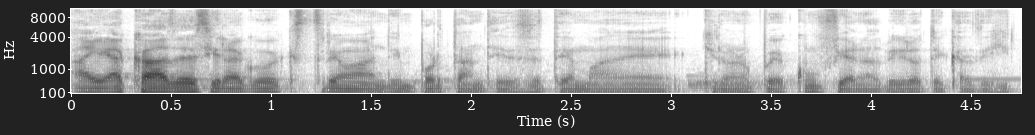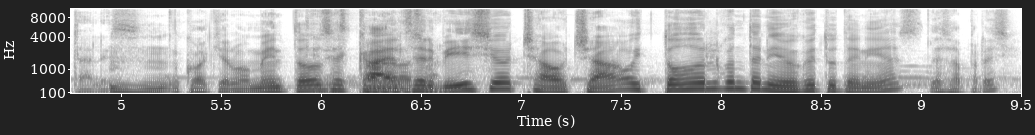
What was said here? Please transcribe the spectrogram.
ahí acabas de decir algo extremadamente importante, ese tema de que uno no puede confiar en las bibliotecas digitales. En cualquier momento se cae el servicio, chao, chao, y todo el contenido que tú tenías desaparece.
